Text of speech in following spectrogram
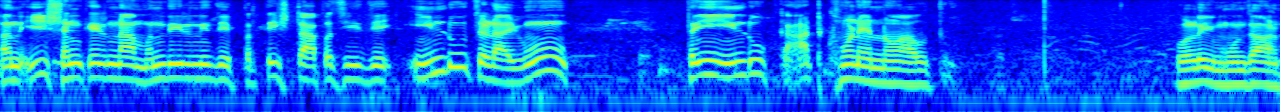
અને એ શંકરના મંદિરની જે પ્રતિષ્ઠા પછી જે ઈંડું ચડાવ્યું તઈ ઈંડું કાટખોણે ન આવતું. હોળી મૂંઝાણ.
